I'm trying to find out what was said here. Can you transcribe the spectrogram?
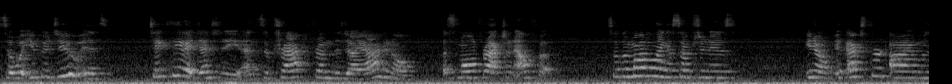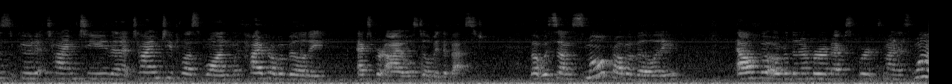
So what you could do is take the identity and subtract from the diagonal a small fraction alpha. So the modeling assumption is, you know, if expert i was good at time t, then at time t plus 1, with high probability, expert i will still be the best. But with some small probability, alpha over the number of experts minus 1,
